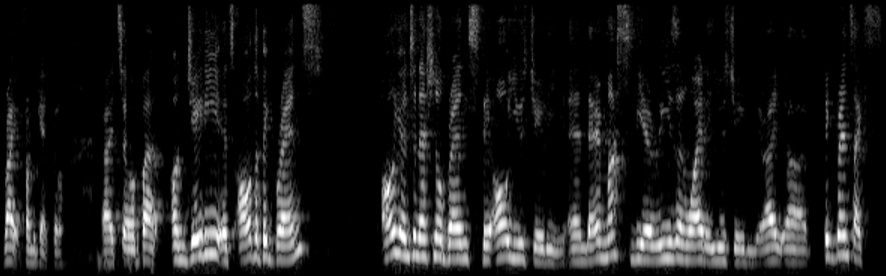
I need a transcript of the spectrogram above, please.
right from the get go. Right. So, but on JD, it's all the big brands, all your international brands, they all use JD, and there must be a reason why they use JD, right? Uh, big brands s-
